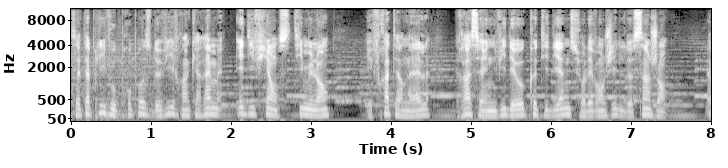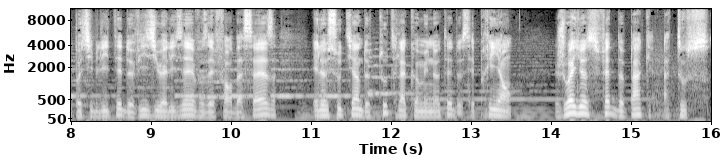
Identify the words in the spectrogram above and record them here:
cette appli vous propose de vivre un carême édifiant, stimulant et fraternel grâce à une vidéo quotidienne sur l'évangile de Saint Jean, la possibilité de visualiser vos efforts d'ascèse et le soutien de toute la communauté de ces priants. Joyeuse fête de Pâques à tous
